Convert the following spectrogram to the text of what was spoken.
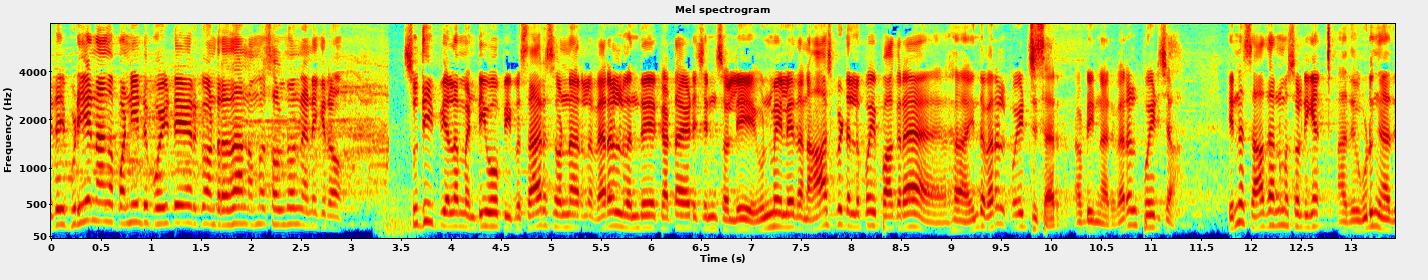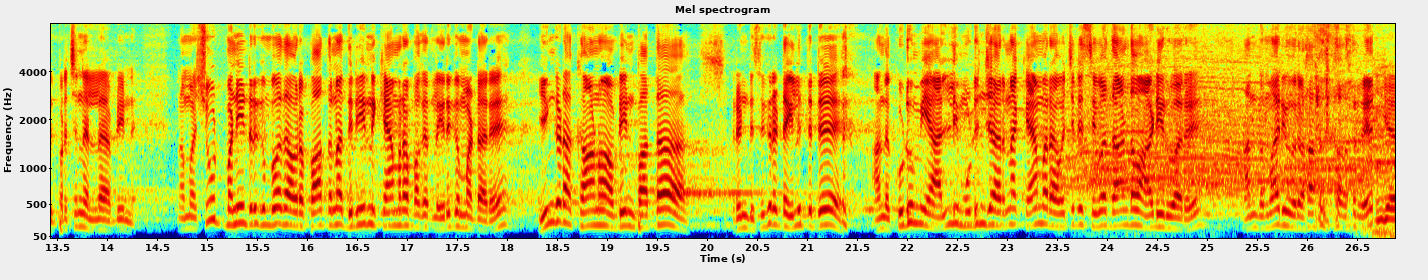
இதை இப்படியே நாங்கள் பண்ணிட்டு போயிட்டே இருக்கோன்றதான் நம்ம சொல்லணும்னு நினைக்கிறோம். சுதீப் எலமெண்ட் டிஓபி இப்போ சார் சொன்னார்ல விரல் வந்து கட் ஆயிடுச்சுன்னு சொல்லி. உண்மையிலே தான் நான் ஹாஸ்பிட்டலில் போய் பார்க்குறேன் இந்த விரல் போயிடுச்சு சார் அப்படின்னாரு. விரல் போயிடுச்சா? என்ன சாதாரணமாக சொல்றீங்க? அது விடுங்க அது பிரச்சனை இல்லை அப்படின்னு. நம்ம ஷூட் பண்ணிட்டு இருக்கும்போது அவரை பார்த்தோன்னா திடீர்னு கேமரா பக்கத்தில் இருக்க மாட்டாரு. எங்கடா காணோம் அப்படின்னு பார்த்தா ரெண்டு சிகரெட்டை இழுத்துட்டு அந்த குடுமையை அள்ளி முடிஞ்சாருன்னா கேமரா வச்சுட்டு சிவதாண்டவம் ஆடிடுவாரு அந்த மாதிரி ஒரு ஆள் அவர். இங்கே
